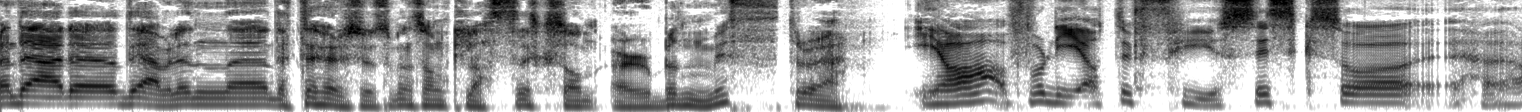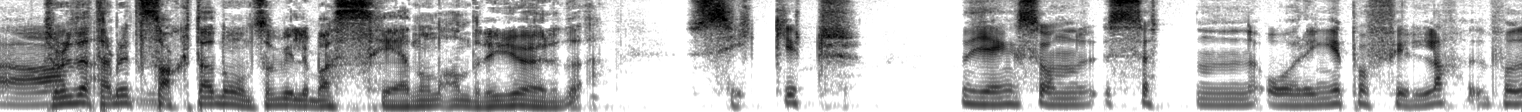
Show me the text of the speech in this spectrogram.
Men det er, eh, det er vel en eh, Dette høres ut som en sånn klassisk sånn urban myth, tror jeg. Ja, fordi at det fysisk så ja, Tror du dette er blitt sagt av noen som ville bare se noen andre gjøre det? Sikkert. En gjeng sånn 17-åringer på fylla, på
